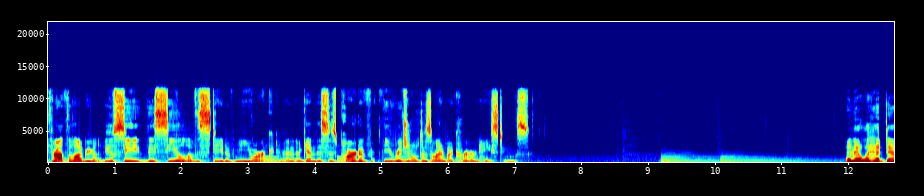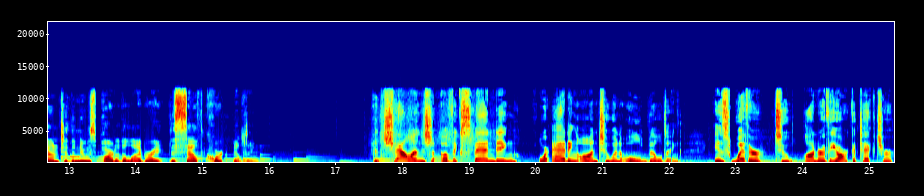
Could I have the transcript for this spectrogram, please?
throughout the library, you'll see the seal of the state of New York. And again, this is part of the original design by Carrere and Hastings. And now we'll head down to the newest part of the library, the South Court Building. The challenge of expanding or adding on to an old building is whether to honor the architecture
